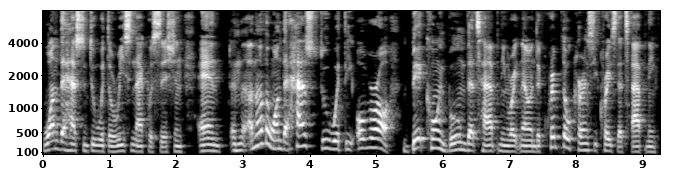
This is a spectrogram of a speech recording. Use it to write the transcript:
One that has to do with the recent acquisition and, and another one that has to do with the overall Bitcoin boom that's happening right now and the cryptocurrency craze that's happening.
